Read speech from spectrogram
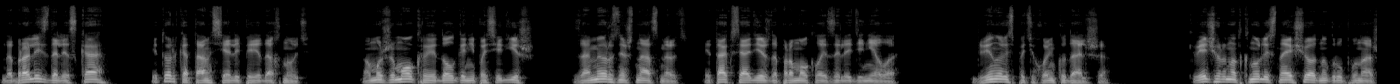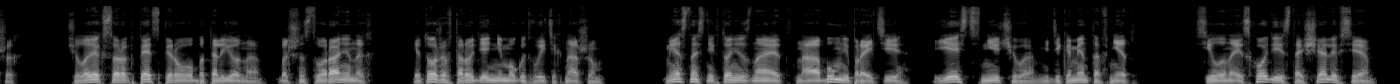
Добрались до леска и только там сели передохнуть. Но мы же мокрые, долго не посидишь. Замерзнешь насмерть, и так вся одежда промокла и заледенела. Двинулись потихоньку дальше. К вечеру наткнулись на еще одну группу наших. Человек 45 с первого батальона, большинство раненых, и тоже второй день не могут выйти к нашим. Местность никто не знает, на обум не пройти, есть нечего, медикаментов нет. Силы на исходе истощали все,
